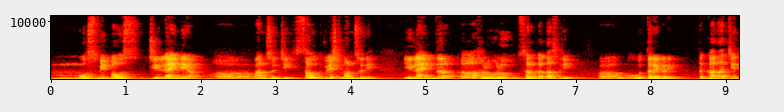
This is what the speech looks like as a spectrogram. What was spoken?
मोसमी पाऊस जी लाईन आहे मान्सूनची साऊथ वेस्ट मान्सून आहे ही लाईन जर हळूहळू सरकत असली उत्तरेकडे तर कदाचित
